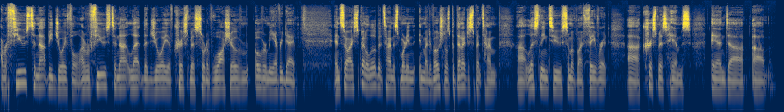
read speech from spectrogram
I refuse to not be joyful. I refuse to not let the joy of Christmas sort of wash over over me every day. And so I spent a little bit of time this morning in my devotionals, but then I just spent time uh, listening to some of my favorite uh, Christmas hymns, and uh, um,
